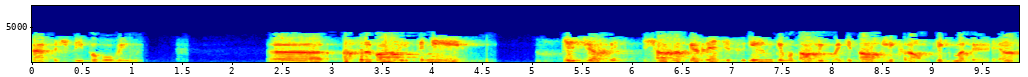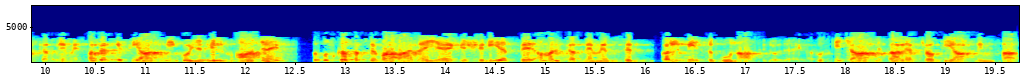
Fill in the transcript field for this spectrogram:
خیر تشریح تو ہو گئی۔ اصل بات اتنی ہے کہ جب شاہ کہتے ہیں جس علم کے مطابق میں کتاب لکھ رہا ہوں، حکمت بیان کرنے میں۔ اگر کسی آدمی کو یہ علم آ جائے، تو اس کا سب سے بڑا فائدہ یہ ہے کہ شریعت پہ عمل کرنے میں اس سے قلبی سکون حاصل ہو جائے گا۔ اس کی چار مثالیں، اب چوتھی آخری مثال۔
